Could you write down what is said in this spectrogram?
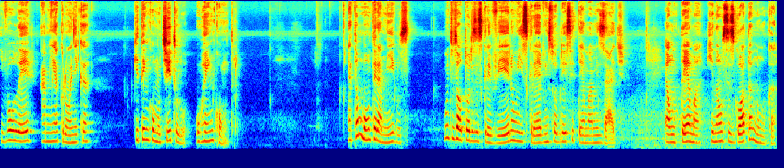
e vou ler a minha crônica que tem como título O Reencontro. É tão bom ter amigos. Muitos autores escreveram e escrevem sobre esse tema amizade. É um tema que não se esgota nunca,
